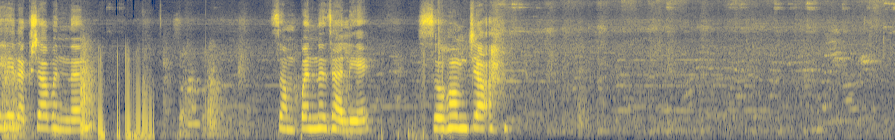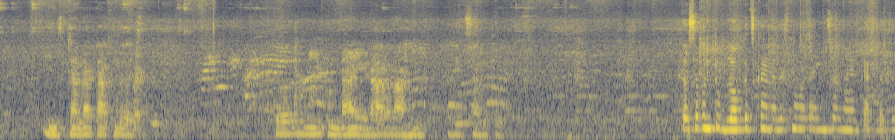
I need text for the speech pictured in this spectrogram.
हे रक्षाबंधन संपन्न झाले. आहे सोहमच्या इन्स्टाला टाकलं तर मी पुन्हा येणार नाही कधीच सांगतो. तसं पण तू ब्लॉकच करणारच ना मला इन्स्टा नाही टाकलं तर?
